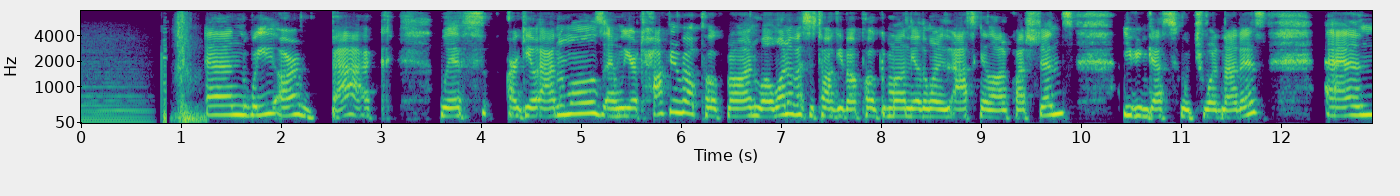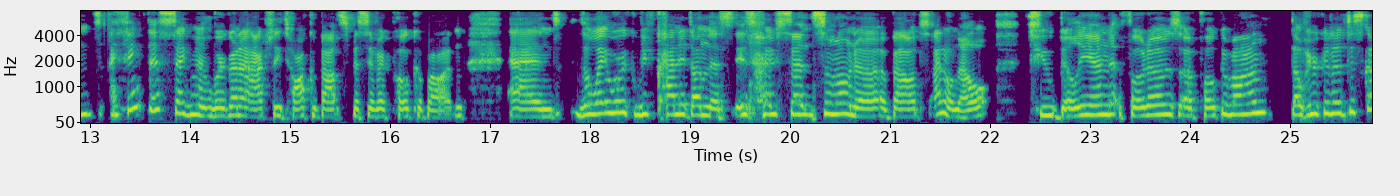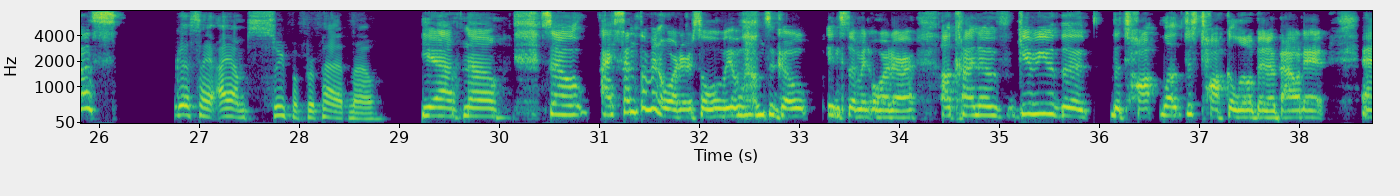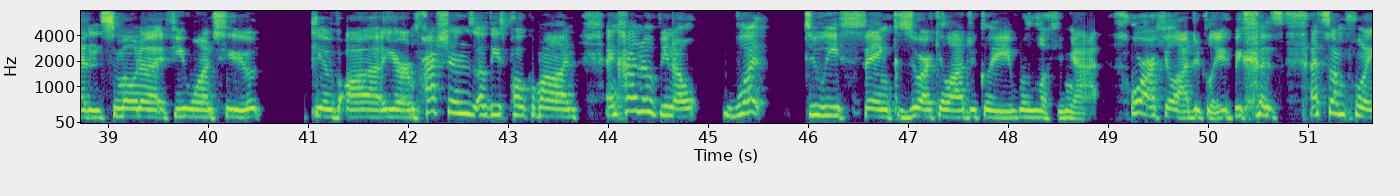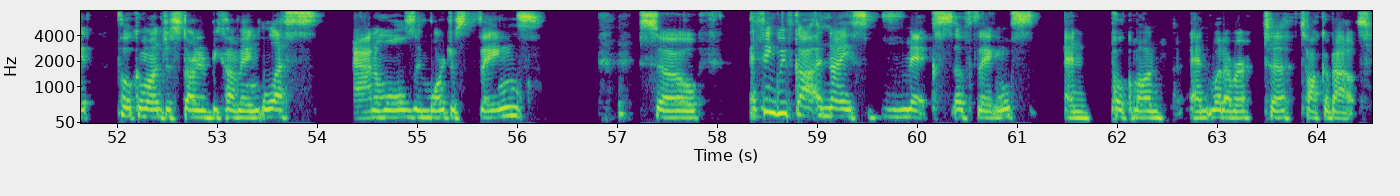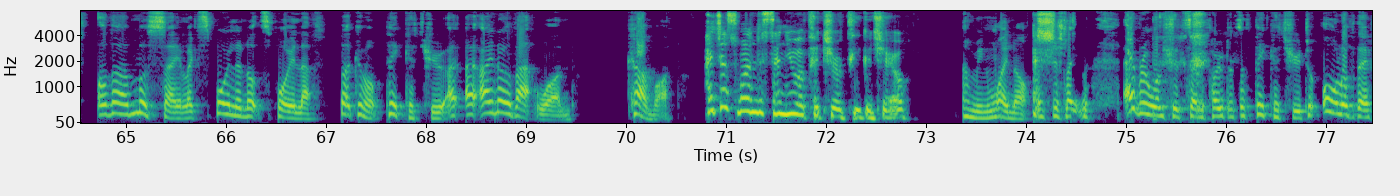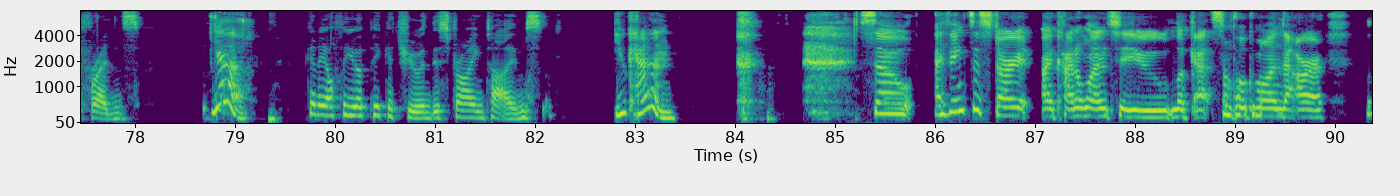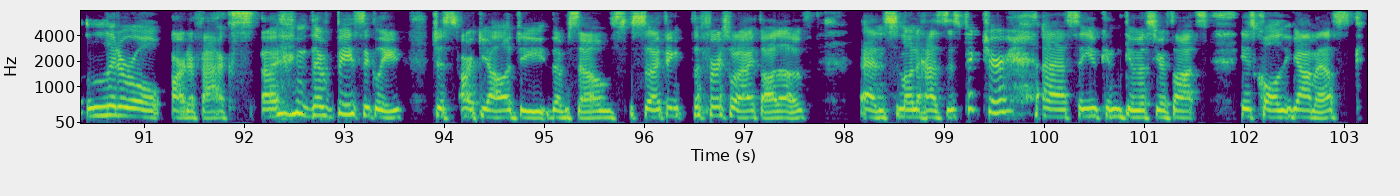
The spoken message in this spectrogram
And we are back with Archeo Animals, and we are talking about Pokemon. Well, one of us is talking about Pokemon, the other one is asking a lot of questions. You can guess which one that is. And I think this segment, we're going to actually talk about specific Pokemon. And the way we we've kind of done this is I've sent Simona about, I don't know, 2 billion photos of Pokemon that we're going to discuss. I'm going to say, I am super prepared now. Yeah, no. So I sent them in order, so we'll be able to go into them in order. I'll kind of give you the the talk. Well, just talk a little bit about it. And Simona, if you want to give uh, your impressions of these Pokemon and kind of, you know, what do we think zooarchaeologically we're looking at, or archaeologically, because at some point Pokemon just started becoming less animals and more just things. So I think we've got a nice mix of things and Pokemon and whatever to talk about. Although I must say, like, spoiler, not spoiler, but come on, Pikachu. I, I, I know that one. Come on. I just wanted to send you a picture of Pikachu. I mean, why not? It's just like everyone should send photos of Pikachu to all of their friends. Yeah. Can I offer you a Pikachu in these trying times? You can. so I think to start, I kind of wanted to look at some Pokemon that are literal artifacts. Uh, they're basically just archaeology themselves. So I think the first one I thought of, and Simona has this picture, uh, so you can give us your thoughts, is called Yamask.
